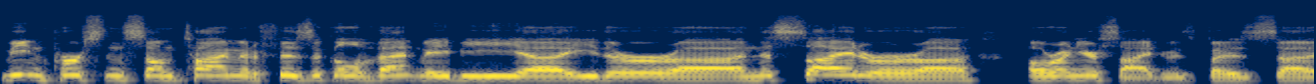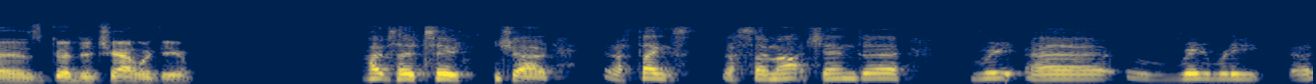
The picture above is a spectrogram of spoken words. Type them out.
meet in person sometime at a physical event, maybe either on this side or over on your side. It was, but it's, uh, it good to chat with you. I hope so too, Joe. Uh, thanks so much, and uh, re- uh, really, really uh,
